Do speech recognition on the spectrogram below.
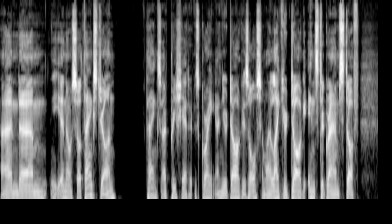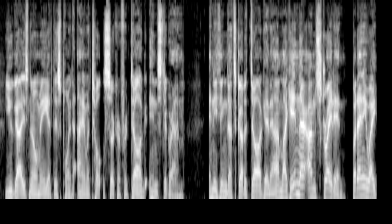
and um, you know, so thanks, Jon. Thanks, I appreciate it. It was great, and your dog is awesome. I like your dog Instagram stuff. You guys know me at this point. I am a total sucker for dog Instagram anything that's got a dog in it. I'm like in there, I'm straight in. But anyway,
